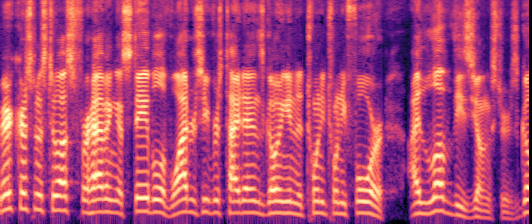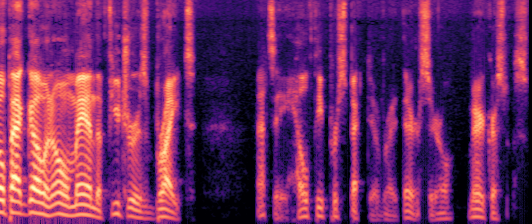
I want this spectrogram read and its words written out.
Merry Christmas to us for having a stable of wide receivers, tight ends going into 2024. I love these youngsters. Go Pack Go. And oh man, the future is bright. That's a healthy perspective right there, Cyril. Merry Christmas.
